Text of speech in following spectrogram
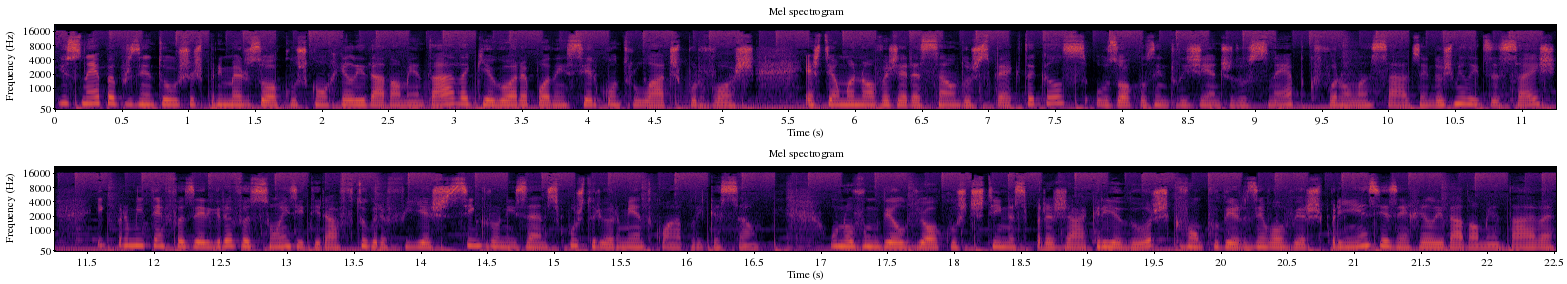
E o Snap apresentou os seus primeiros óculos com realidade aumentada que agora podem ser controlados por voz. Esta é uma nova geração dos Spectacles, os óculos inteligentes do Snap, que foram lançados em 2016 e que permitem fazer gravações e tirar fotografias, sincronizando-se posteriormente com a aplicação. O novo modelo de óculos destina-se para já a criadores que vão poder desenvolver experiências em realidade aumentada,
